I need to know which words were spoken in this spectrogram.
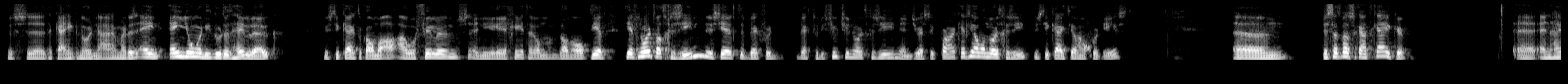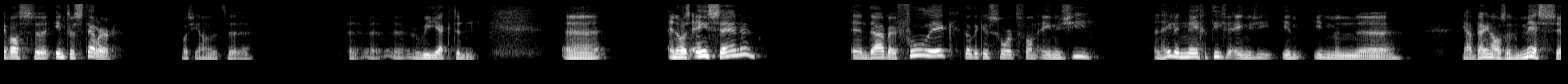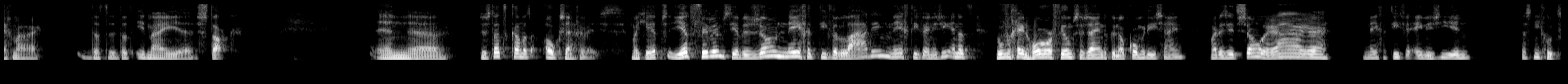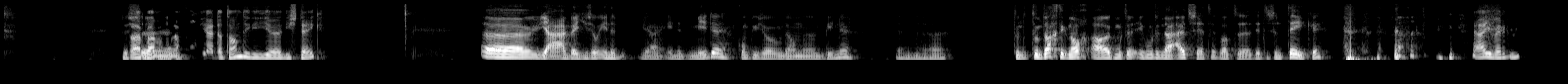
Dus daar kijk ik nooit naar. Maar er is één, één jongen die doet het heel leuk. Dus die kijkt ook allemaal oude films en die reageert er dan op. Die heeft, die heeft nooit wat gezien. Dus die heeft Back, Back to the Future nooit gezien. En Jurassic Park heeft hij allemaal nooit gezien. Dus die kijkt hij allemaal voor het eerst. Um, dus dat was ik aan het kijken. Uh, en hij was uh, Interstellar, was hij aan het uh, reacten. en er was één scène, en daarbij voelde ik dat ik een soort van energie, een hele negatieve energie in, in mijn, ja, bijna als een mes, zeg maar, dat, dat in mij stak. En dus dat kan het ook zijn geweest. Want je hebt, je hebt films die hebben zo'n negatieve lading, negatieve energie. En dat hoeven geen horrorfilms te zijn, dat kunnen ook comedies zijn. Maar er zit zo'n rare negatieve energie in. Dat is niet goed. Dus, waar, waar, waar voel jij dat dan, die, die, die steek? Uh, ja, een beetje zo in het, ja, in het midden komt hij zo dan binnen. En toen, toen dacht ik nog, oh, ik moet, ik moet het nou uitzetten, want dit is een teken. ja, je weet het niet.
